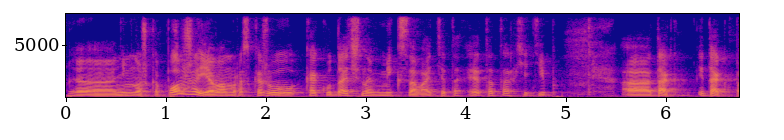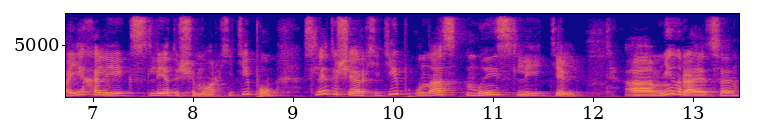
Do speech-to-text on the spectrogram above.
Э, немножко позже я вам расскажу, как удачно миксовать это, этот архетип. А, так, итак, поехали к следующему архетипу. Следующий архетип у нас мыслитель. А, мне нравится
